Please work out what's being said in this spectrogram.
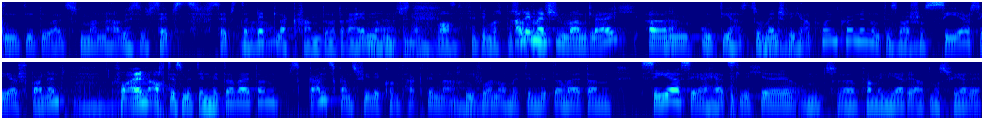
die, die du als Mann hast. Selbst, selbst der ja. Bettler kam dort rein ja, und war für den was alle Menschen waren gleich ähm, ja. und die hast du mhm. menschlich abholen können und das war schon sehr, sehr spannend. Mhm. Vor allem auch das mit den Mitarbeitern. Ganz, ganz viele Kontakte nach wie mhm. vor noch mit den Mitarbeitern. Sehr, sehr herzliche und äh, familiäre Atmosphäre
